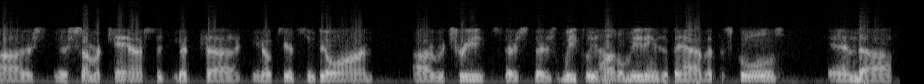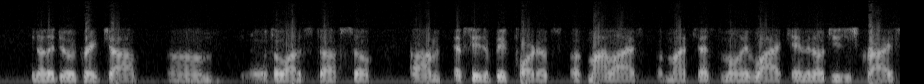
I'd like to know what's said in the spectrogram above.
Uh, there's there's summer camps that, that uh, you know kids can go on, uh, retreats. There's there's weekly huddle meetings that they have at the schools, and uh, you know they do a great job um, you know, with a lot of stuff. So um, FCA is a big part of of my life, of my testimony of why I came to know Jesus Christ,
